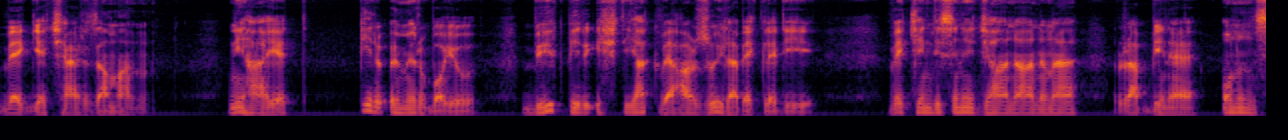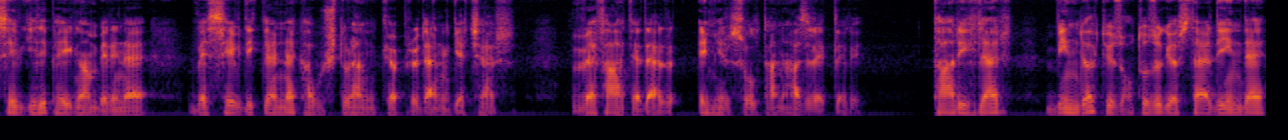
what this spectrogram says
Ve geçer zaman. Nihayet bir ömür boyu büyük bir iştiyak ve arzuyla beklediği ve kendisini cananına, Rabbine, onun sevgili peygamberine ve sevdiklerine kavuşturan köprüden geçer. Vefat eder Emir Sultan Hazretleri. Tarihler 1430'u gösterdiğinde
